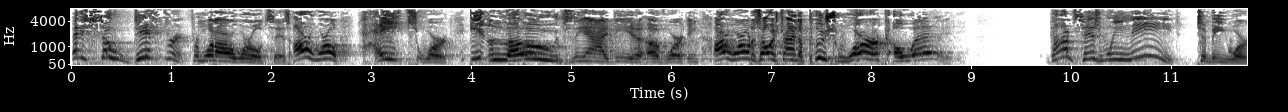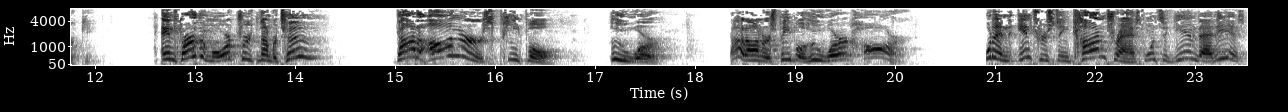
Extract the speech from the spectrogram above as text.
That is so different from what our world says. Our world hates work. It loathes the idea of working. Our world is always trying to push work away. God says we need to be working. And furthermore, truth number two, God honors people who work. God honors people who work hard. What an interesting contrast, once again, that is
